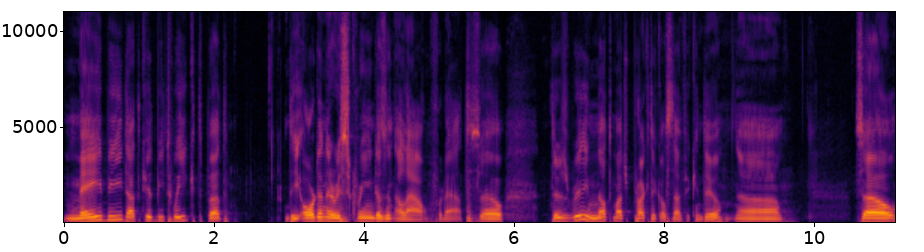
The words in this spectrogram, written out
Maybe that could be tweaked, but the ordinary screen doesn't allow for that. So there's really not much practical stuff you can do. Uh, so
